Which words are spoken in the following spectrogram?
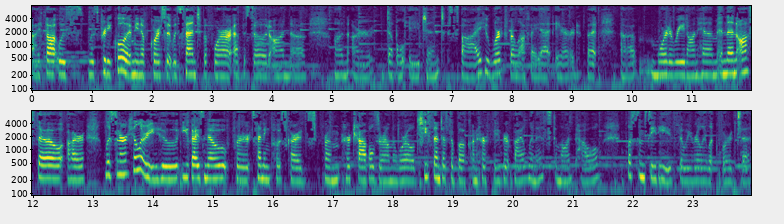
I thought was was pretty cool. I mean, of course, it was sent before our episode on uh, on our double agent spy who worked for Lafayette aired, but uh, more to read on him. And then also our listener Hillary, who you guys know for sending postcards from her travels around the world. She sent us a book on her favorite violinist, Ahmad Powell, plus some CDs. So we really look forward to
